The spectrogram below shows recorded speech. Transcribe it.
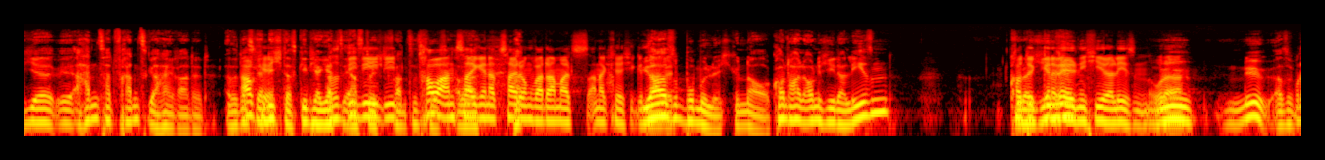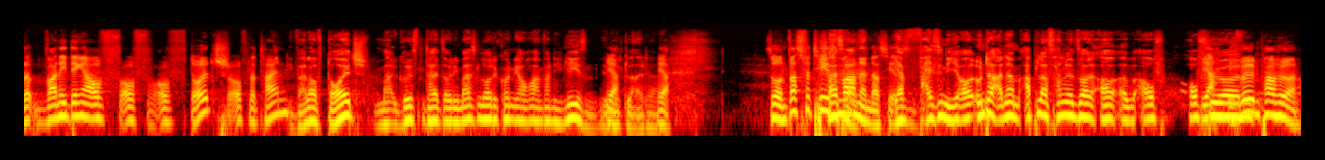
hier, äh, Hans hat Franz geheiratet. Also das Okay. ja nicht, das geht ja jetzt also die, erst die, durch die Franziskus, Traueranzeige in der Zeitung war damals an der Kirche Ja, genagelt. so bummelig, genau. Konnte halt auch nicht jeder lesen. Konnte generell nicht jeder lesen, oder? Nö, nö, also Oder waren die Dinger auf, auf, auf Deutsch, auf Latein? die waren auf Deutsch, größtenteils, aber die meisten Leute konnten ja auch einfach nicht lesen im ja. Mittelalter. ja. So, und was für Thesen Scheiß waren denn das jetzt? Ja, weiß ich nicht. Unter anderem Ablasshandel soll äh, auf, Ja, aufhören. ich will ein paar hören.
